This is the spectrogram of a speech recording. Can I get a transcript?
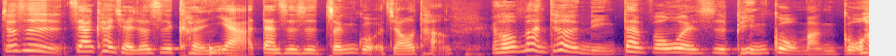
就是这样看起来就是肯雅，但是是榛果焦糖，然后曼特宁，但风味是苹果芒果。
